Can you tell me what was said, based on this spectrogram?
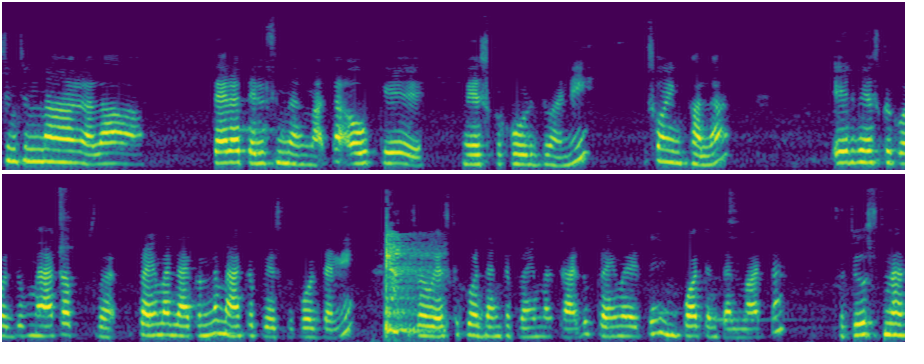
చిన్న చిన్న అలా తేడా తెలిసిందనమాట. ఓకే వేసుకోకూడదు అని. సో ఇంకా అలా. ఏది వేసుకోకూడదు? మేకప్ ప్రైమర్ లేకుండా మేకప్ వేసుకోకూడదని. సో వేసుకోకూడదు అంటే ప్రైమర్ కాదు. ప్రైమర్ అయితే ఇంపార్టెంట్ అనమాట. సో చూస్తున్నారు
